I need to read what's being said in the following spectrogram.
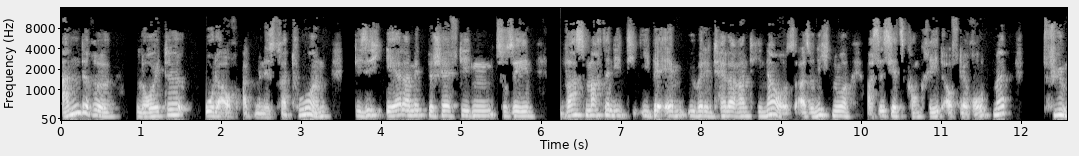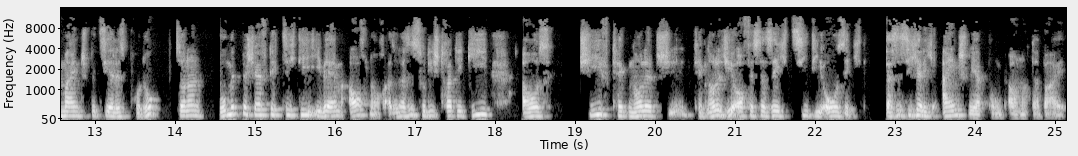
andere Leute oder auch Administratoren, die sich eher damit beschäftigen, zu sehen, was macht denn die IBM über den Tellerrand hinaus? Also nicht nur, was ist jetzt konkret auf der Roadmap für mein spezielles Produkt, sondern womit beschäftigt sich die IBM auch noch? Also das ist so die Strategie aus Chief Technology, Technology Officer Sicht, CTO Sicht. Das ist sicherlich ein Schwerpunkt auch noch dabei.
